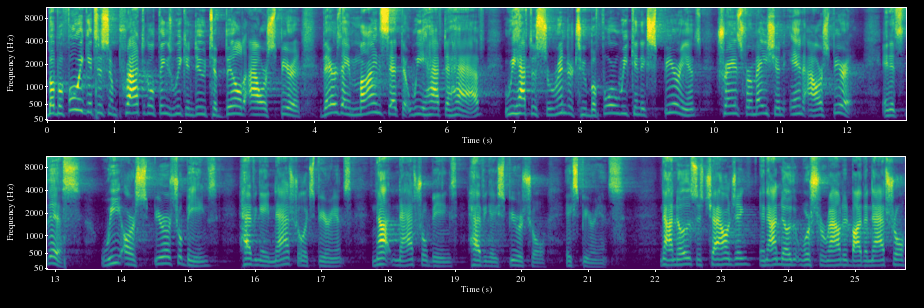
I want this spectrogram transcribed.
But before we get to some practical things we can do to build our spirit, there's a mindset that we have to have, we have to surrender to before we can experience transformation in our spirit. And it's this we are spiritual beings having a natural experience, not natural beings having a spiritual experience. Now, I know this is challenging, and I know that we're surrounded by the natural.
